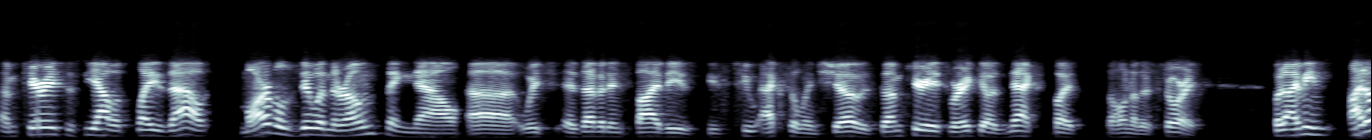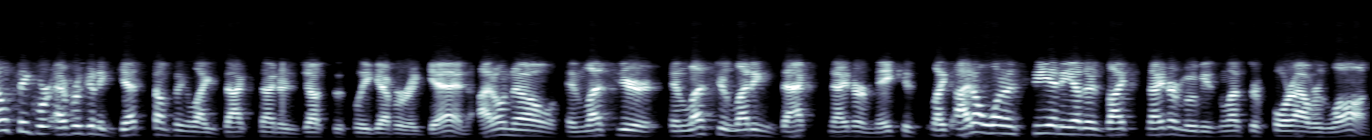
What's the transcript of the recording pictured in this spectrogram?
I'm curious to see how it plays out. Marvel's doing their own thing now, uh, which is evidenced by these these two excellent shows. So I'm curious where it goes next, but it's a whole other story. But I mean, I don't think we're ever going to get something like Zack Snyder's Justice League ever again. I don't know unless you're unless you're letting Zack Snyder make his like. I don't want to see any other Zack Snyder movies unless they're four hours long.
